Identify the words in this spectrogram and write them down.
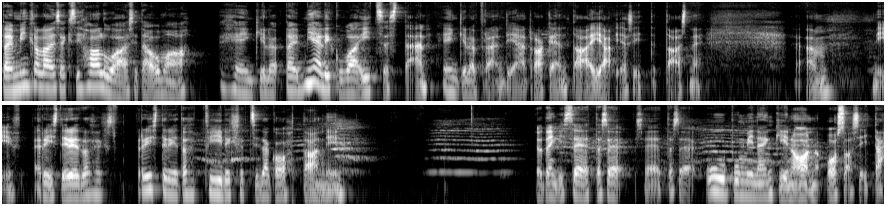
tai minkälaiseksi haluaa sitä omaa henkilö, tai mielikuvaa itsestään henkilöbrändiään rakentaa, ja, ja sitten taas ne äm, niin, ristiriitaiset, ristiriitaiset fiilikset sitä kohtaan, niin jotenkin se, että se, se, että se uupuminenkin on osa sitä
